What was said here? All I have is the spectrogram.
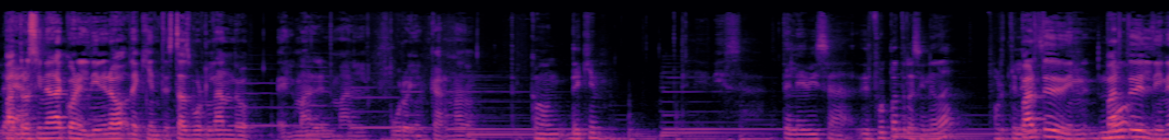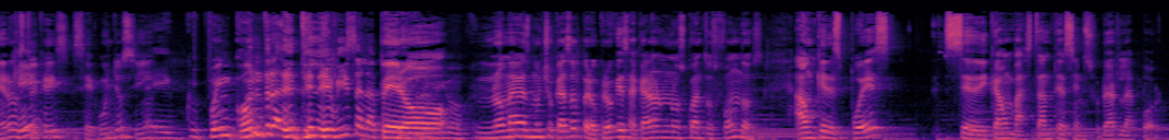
La- Patrocinada con el dinero de quien te estás burlando. El mal, el mal puro y encarnado. Con, ¿De quién? Televisa. Televisa. ¿Fue patrocinada por Televisa? Parte, de No, del dinero, según yo sí. Eh, fue en contra de Televisa la película, Pero no me hagas mucho caso, pero creo que sacaron unos cuantos fondos. Aunque después se dedicaron bastante a censurarla por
